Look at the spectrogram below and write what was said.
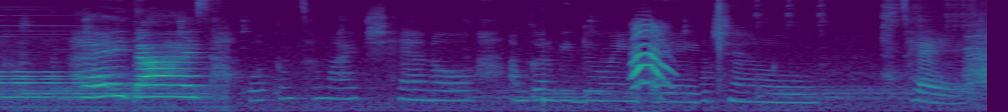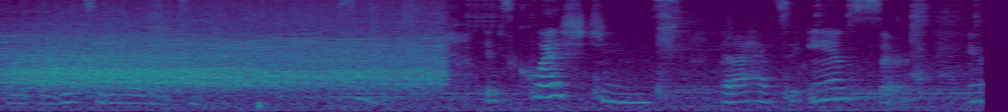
Hey guys, welcome to my channel. I'm gonna be doing a channel tag, like a get to know. It's questions that I have to answer in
